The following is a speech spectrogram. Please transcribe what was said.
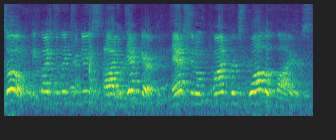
So, we'd like to introduce our DECA National Conference qualifiers.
